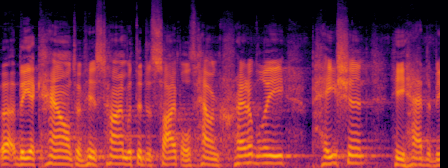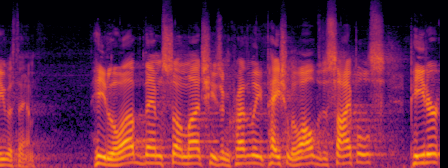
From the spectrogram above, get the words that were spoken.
uh, the account of his time with the disciples, how incredibly patient he had to be with them. He loved them so much, he's incredibly patient with all the disciples. Peter,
